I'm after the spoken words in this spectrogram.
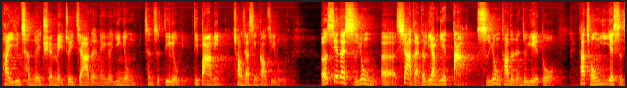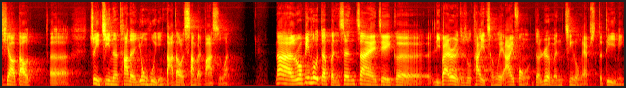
它已经成为全美最佳的那个应用城市第六名、第八名，创下新高纪录了。而现在使用呃下载的量越大，使用它的人就越多。它从一月十七号到呃最近呢，它的用户已经达到了三百八十万。那 Robinhood 本身在这个礼拜二的时候，它也成为 iPhone 的热门金融 Apps 的第一名。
